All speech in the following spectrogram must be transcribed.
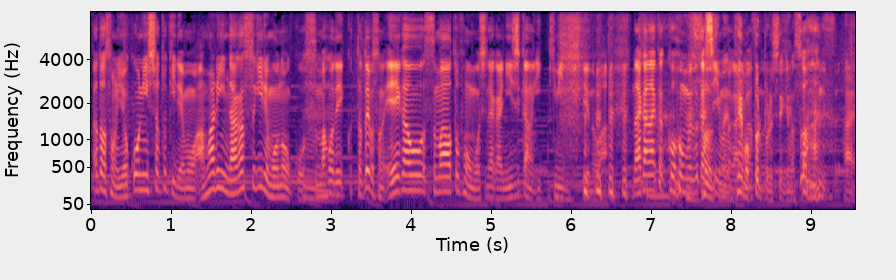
あとはその横にした時でもあまり長すぎるものをこうスマホで、うん、例えばその映画をスマートフォンを持ちながら2時間一気見るっていうのは なかなかこう難しいものがあります、ね、手もプルプルしてきますそうなんです、はい、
